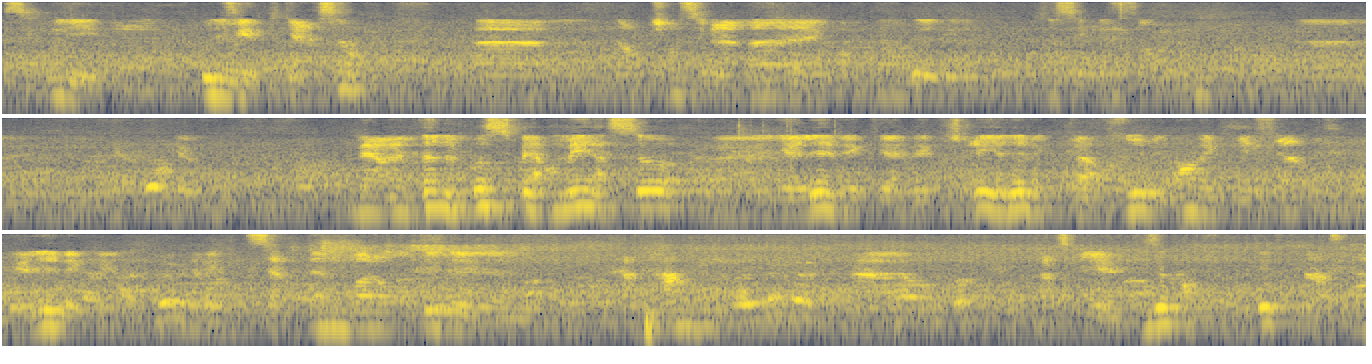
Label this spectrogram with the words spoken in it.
C'est quoi les, quoi les implications? donc, je pense que c'est vraiment important de, de ces questions-là. mais en même temps, ne pas se fermer à ça. y aller avec, avec, je dirais y aller avec ouverture et non avec méfiance. Y aller avec, avec une certaine volonté d'apprendre. parce qu'il y a des opportunités de financement.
